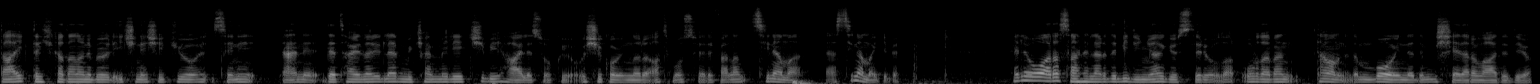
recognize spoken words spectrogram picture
Daha ilk dakikadan hani böyle içine çekiyor, seni yani detaylarıyla mükemmeliyetçi bir hale sokuyor. Işık oyunları, atmosferi falan sinema, ya sinema gibi. Hele o ara sahnelerde bir dünya gösteriyorlar. Orada ben tamam dedim bu oyun dedim bir şeyler vaat ediyor.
